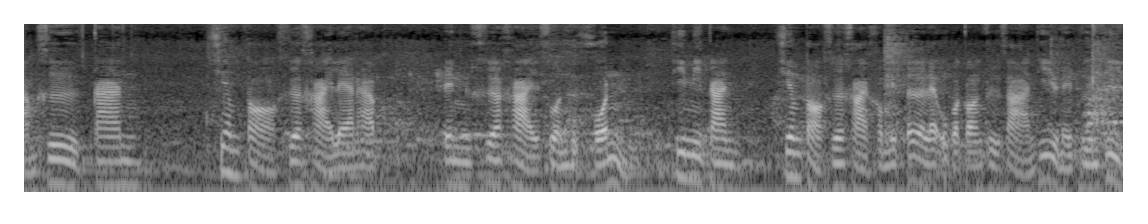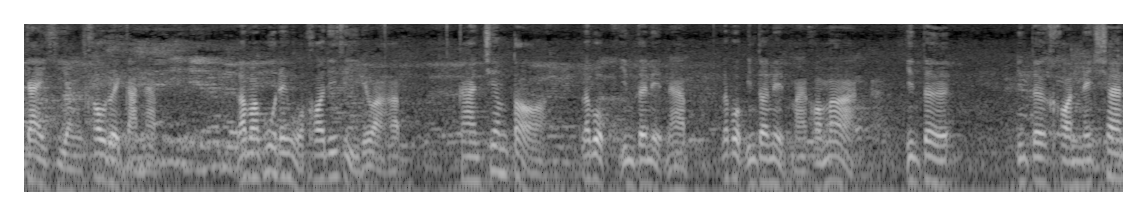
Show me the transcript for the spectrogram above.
3 คือการเชื่อมต่อเครือข่ายแลนะครับ เป็นเครือข่ายส่วนบุคคลที่มีการเชื่อมต่อเครือข่ายคอมพิวเตอร์และอุปกรณ์สื่อสารที่อยู่ในพื้นที่ใกล้เคียงเข้าด้วยกันครับ เรามาพูดในหัวข้อที่ 4 ดีกว่าครับ การเชื่อมต่อระบบอินเทอร์เน็ตนะครับ ระบบอินเทอร์เน็ตหมายความว่าอินเตอร์ interconnection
